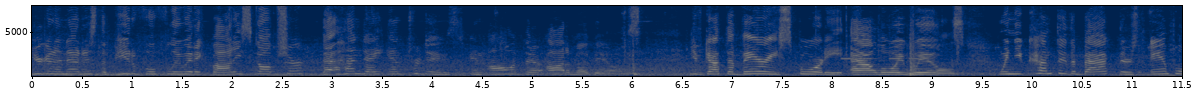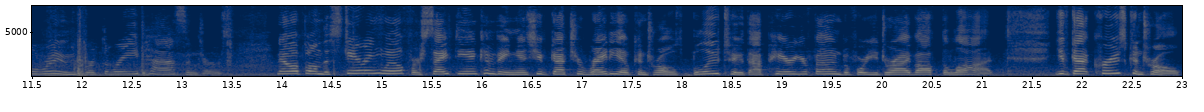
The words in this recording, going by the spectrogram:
you're going to notice the beautiful fluidic body sculpture that Hyundai introduced in all of their automobiles. You've got the very sporty alloy wheels. When you come through the back, there's ample room for three passengers. Now up on the steering wheel for safety and convenience, you've got your radio controls, Bluetooth. I pair your phone before you drive off the lot. You've got cruise control.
